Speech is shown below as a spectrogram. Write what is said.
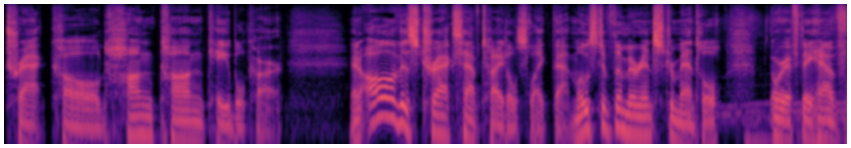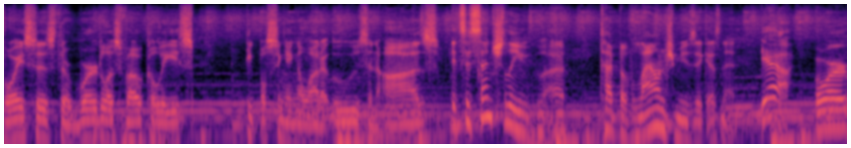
track called Hong Kong Cable Car. And all of his tracks have titles like that. Most of them are instrumental, or if they have voices, they're wordless vocalises, people singing a lot of oohs and ahs. it's essentially a type of lounge music, isn't it? Yeah, or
